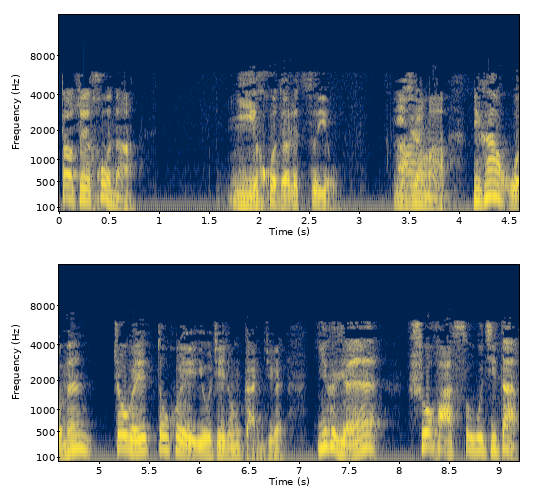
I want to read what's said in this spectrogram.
到最后呢，你获得了自由，你知道吗？你看我们周围都会有这种感觉，一个人。说话肆无忌惮，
